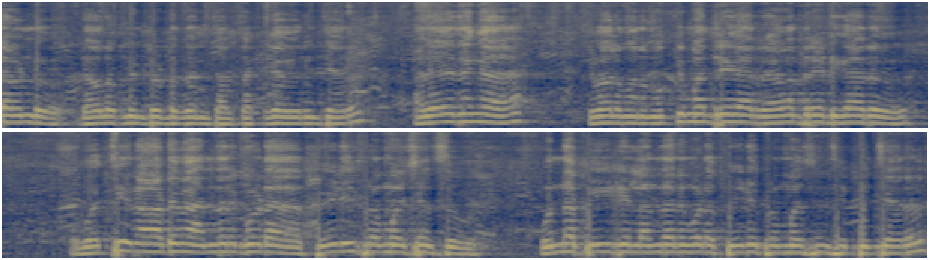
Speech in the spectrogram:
Round development ఉంటుందని చాలా చక్కగా వివరించారు. అదేవిధంగా ఇవాళ మన ముఖ్యమంత్రి గారు రేవంత్ రెడ్డి గారు వచ్చి రావడమే అందరు కూడా పీడీ ప్రమోషన్స్ ఉన్న పీఈటీలందరినీ కూడా పీడీ ప్రమోషన్స్ ఇప్పించారు.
